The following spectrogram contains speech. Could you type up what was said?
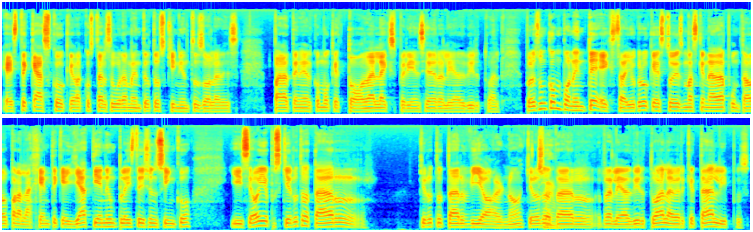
este casco que va a costar seguramente otros 500 dólares para tener como que toda la experiencia de realidad virtual. Pero es un componente extra. Yo creo que esto es más que nada apuntado para la gente que ya tiene un PlayStation 5 y dice, oye, pues quiero tratar quiero tratar VR, ¿no? Quiero tratar realidad virtual, a ver qué tal y pues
